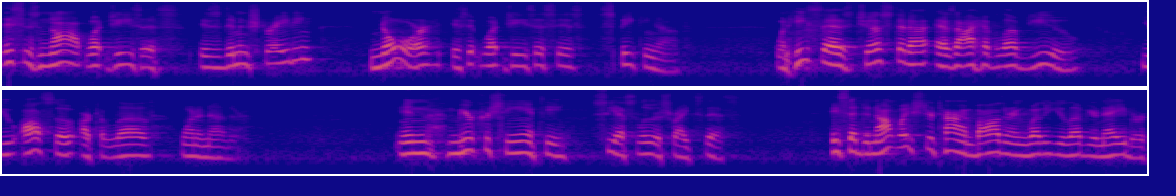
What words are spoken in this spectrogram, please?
This is not what Jesus is demonstrating nor is it what Jesus is speaking of. When he says, Just as I have loved you, you also are to love one another. In Mere Christianity, C.S. Lewis writes this. He said, Do not waste your time bothering whether you love your neighbor.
